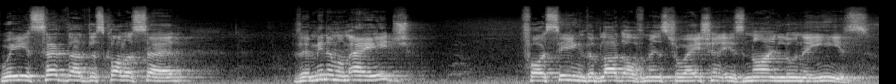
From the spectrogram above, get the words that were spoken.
We said that the scholar said the minimum age for seeing the blood of menstruation is nine lunar years.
